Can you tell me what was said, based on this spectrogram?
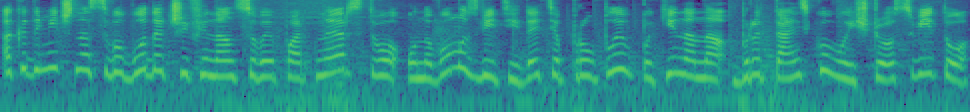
Академічна свобода чи фінансове партнерство у новому звіті йдеться про вплив Пекіна на британську вищу освіту.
